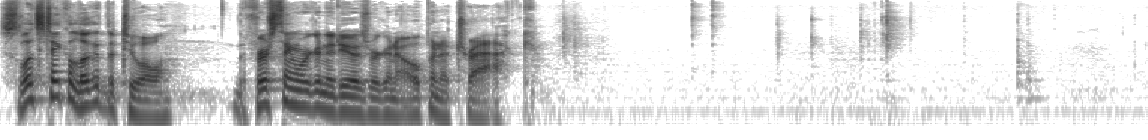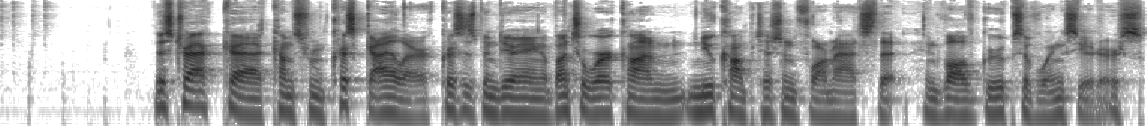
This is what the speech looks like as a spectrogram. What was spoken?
So let's take a look at the tool. The first thing we're going to do is we're going to open a track. This track uh, comes from Chris Geiler. Chris has been doing a bunch of work on new competition formats that involve groups of wingsuiters.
